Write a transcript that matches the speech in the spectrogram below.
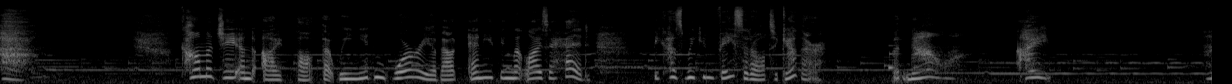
Kamaji and I thought that we needn't worry about anything that lies ahead, because we can face it all together. But now, I...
